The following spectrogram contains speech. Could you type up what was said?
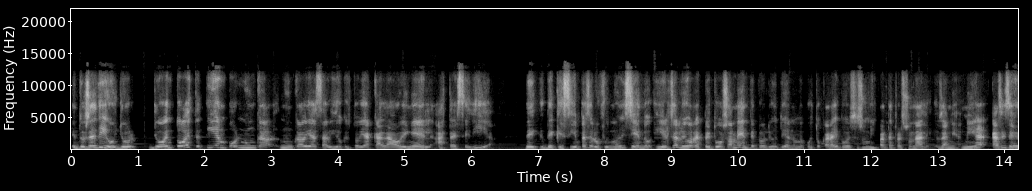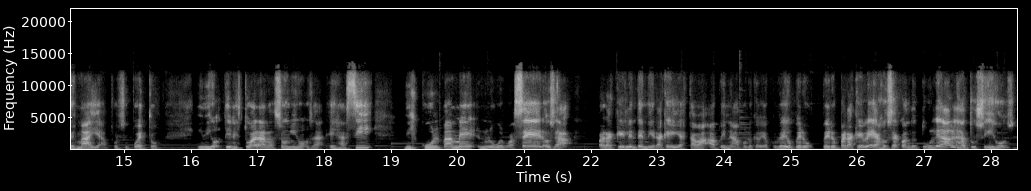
Entonces digo, yo, yo en todo este tiempo nunca, nunca había sabido que esto había calado en él hasta ese día de, que siempre se lo fuimos diciendo y él se lo dijo respetuosamente, pero le dijo, tía, no me puedes tocar ahí porque esas son mis partes personales. O sea, mi amiga casi se desmaya, por supuesto, y dijo, tienes toda la razón, hijo, o sea, es así, discúlpame, no lo vuelvo a hacer, o sea, para que él entendiera que ella estaba apenada por lo que había ocurrido, pero, pero para que veas, o sea, cuando tú le hablas a tus hijos,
